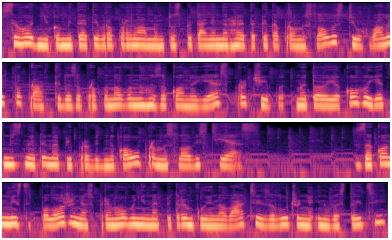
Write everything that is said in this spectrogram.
Сьогодні Комітет Європарламенту з питань енергетики та промисловості ухвалить поправки до запропонованого закону ЄС про чіпи, метою якого є зміцнити напівпровідникову промисловість ЄС. Закон містить положення, спрямовані на підтримку інновацій, залучення інвестицій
